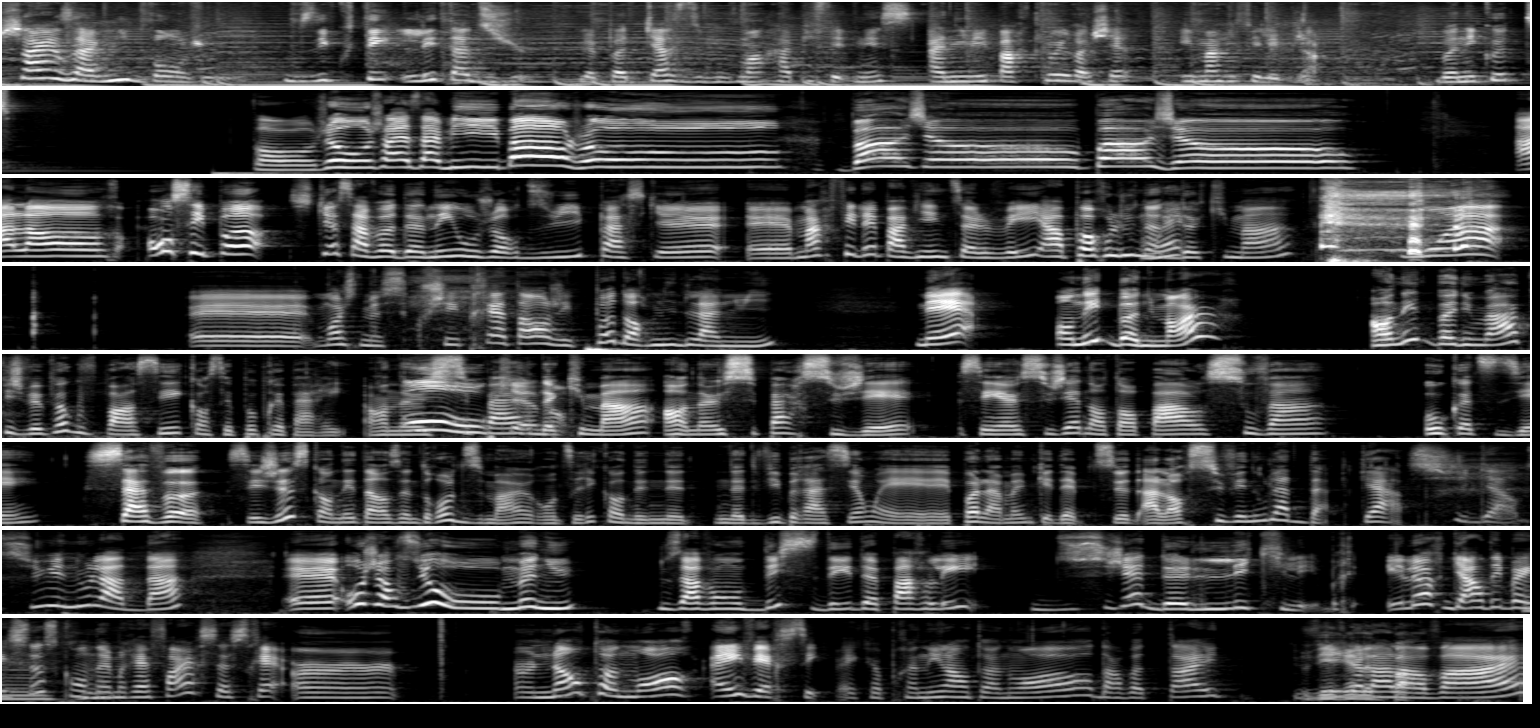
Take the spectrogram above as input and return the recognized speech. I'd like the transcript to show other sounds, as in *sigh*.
Chers amis, bonjour. Vous écoutez L'état du jeu, le podcast du mouvement Happy Fitness animé par Chloé Rochette et Marie-Philippe Jean. Bonne écoute. Bonjour, chers amis, bonjour. Bonjour, bonjour. Alors, on sait pas ce que ça va donner aujourd'hui parce que euh, Marie-Philippe, elle vient de se lever, elle a pas relu notre Ouais. document. *laughs* moi, euh, moi, je me suis couchée très tard, j'ai pas dormi de la nuit. Mais on est de bonne humeur. On est de bonne humeur, puis je veux pas que vous pensiez qu'on s'est pas préparé. On a un Oh, super document, on a un super sujet. C'est un sujet dont on parle souvent au quotidien. Ça va. C'est juste qu'on est dans une drôle d'humeur. On dirait qu'on est notre, vibration est pas la même que d'habitude. Alors suivez-nous là-dedans. Regarde. Tu Regarde, suivez-nous là-dedans. Euh, Aujourd'hui, au menu, nous avons décidé de parler du sujet de l'équilibre. Et là, regardez bien ça, ce qu'on Mhm. aimerait faire, ce serait un, un entonnoir inversé. Fait que prenez l'entonnoir dans votre tête, Virez-le à l'envers.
